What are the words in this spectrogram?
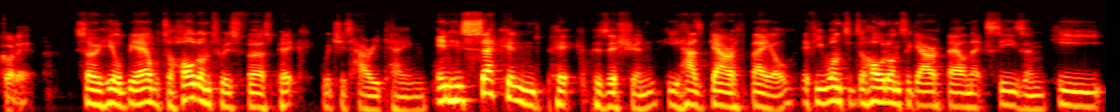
Got it. So he'll be able to hold on to his first pick, which is Harry Kane. In his second pick position, he has Gareth Bale. If he wanted to hold on to Gareth Bale next season, he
